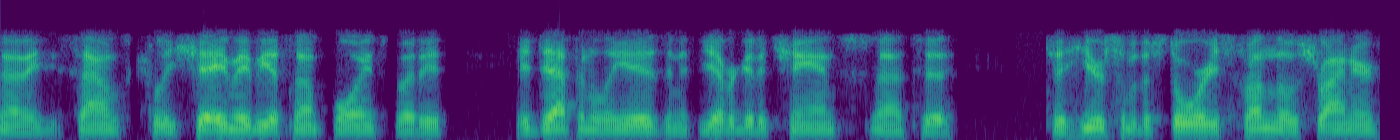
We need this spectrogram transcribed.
Uh, it sounds cliche maybe at some points, but it it definitely is. And if you ever get a chance uh, to to hear some of the stories from those Shriner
